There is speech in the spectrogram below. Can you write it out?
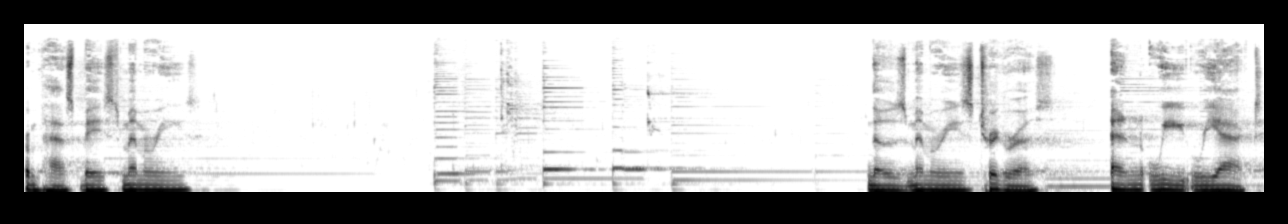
from past based memories. Those memories trigger us, and we react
